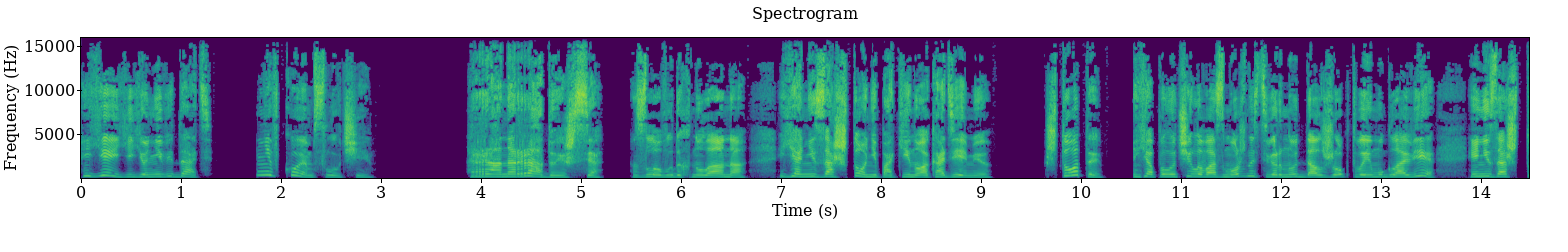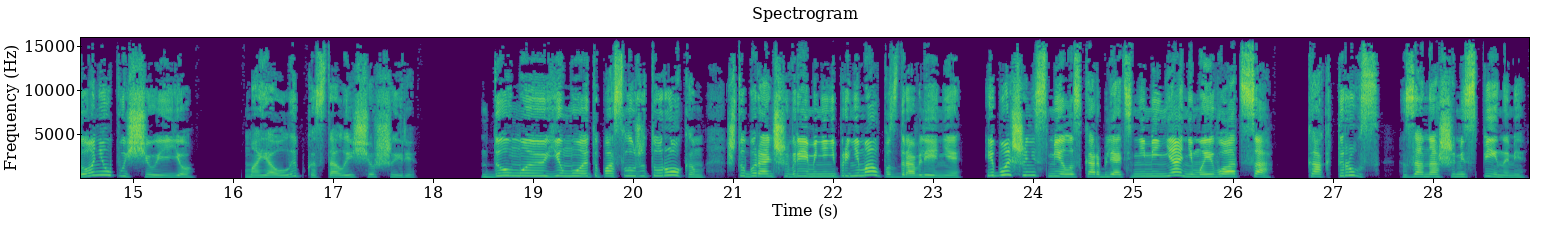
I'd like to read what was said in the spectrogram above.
Ей ее не видать. Ни в коем случае. «Рано радуешься!» Зло выдохнула она. «Я ни за что не покину Академию!» «Что ты? Я получила возможность вернуть должок твоему главе и ни за что не упущу ее!» Моя улыбка стала еще шире. «Думаю, ему это послужит уроком, чтобы раньше времени не принимал поздравления и больше не смел оскорблять ни меня, ни моего отца, как трус за нашими спинами.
